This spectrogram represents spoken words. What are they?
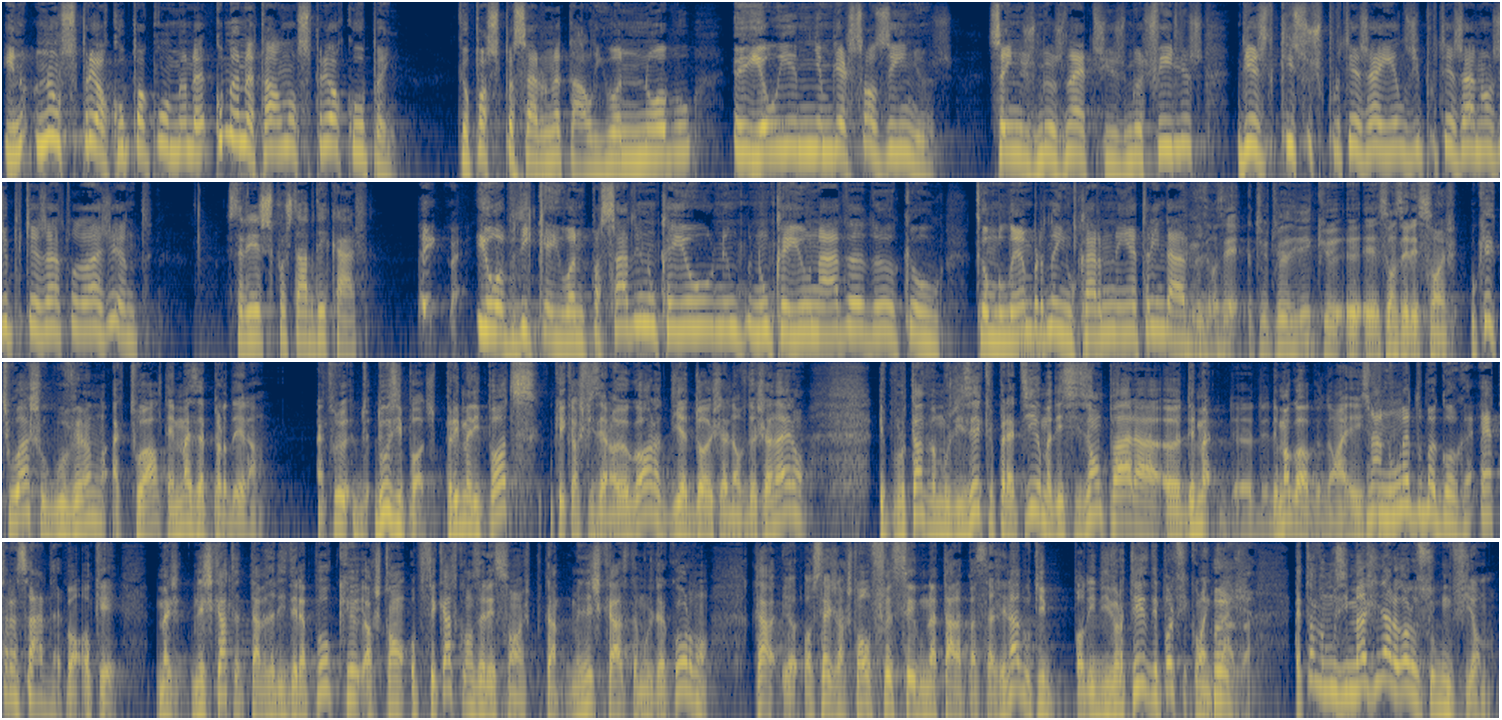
E não se preocupam com o meu, com o meu Natal, não se preocupem. Que eu posso passar o Natal e o Ano Novo, eu e a minha mulher sozinhos sem os meus netos e os meus filhos, desde que isso os proteja a eles e proteja a nós e proteja a toda a gente. Estarias disposto a abdicar? Eu abdiquei o ano passado e não caiu, não, não caiu nada de, que, eu, que eu me lembro, nem o Carmo, nem a Trindade. Mas, tu, tu diria que eh, são as eleições. O que é que tu achas que o governo atual tem mais a perder? Duas hipóteses. Primeira hipótese, o que é que eles fizeram agora, dia 2 a 9 de janeiro, e portanto vamos dizer que para ti é uma decisão para uh, dema demagoga, não é? Isso não, não é demagoga, é atrasada. Bom, ok. Mas neste caso, estavas a dizer há pouco que eles estão obcecados com as eleições. Portanto, mas neste caso estamos de acordo. Claro, ou seja, eles estão a oferecer o Natal a passagem o tipo pode ir divertir, depois ficam em pois. casa. Então vamos imaginar agora o segundo filme.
